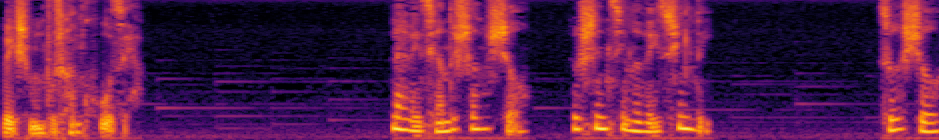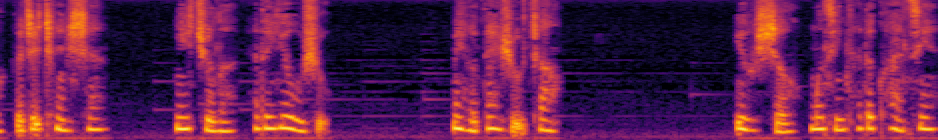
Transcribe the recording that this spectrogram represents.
为什么不穿裤子呀？赖伟强的双手都伸进了围裙里，左手隔着衬衫捏住了他的右乳，没有戴乳罩。右手摸进他的胯间，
